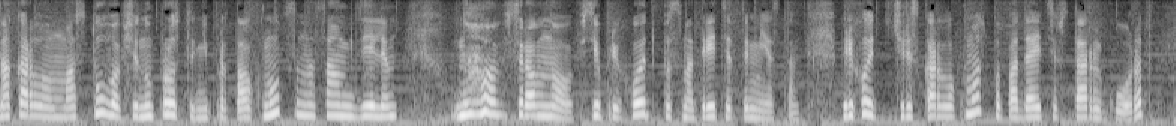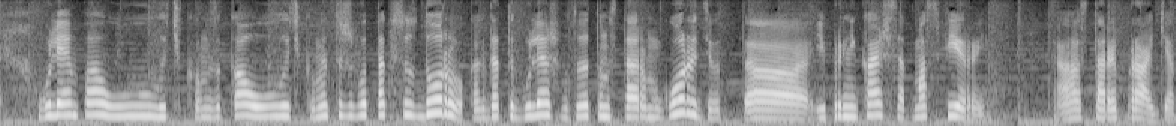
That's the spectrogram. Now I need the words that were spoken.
на Карловом мосту вообще ну просто не протолкнуться на самом деле, но все равно все приходят посмотреть это место. Переходите через Карлов мост, попадаете в старый город, гуляем по улочкам, за закоулочкам. Это же вот так все здорово, когда ты гуляешь вот в этом старом городе вот, а, и проникаешься атмосферой а, старой Праги.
